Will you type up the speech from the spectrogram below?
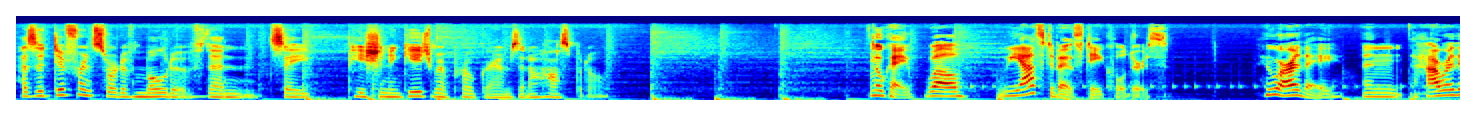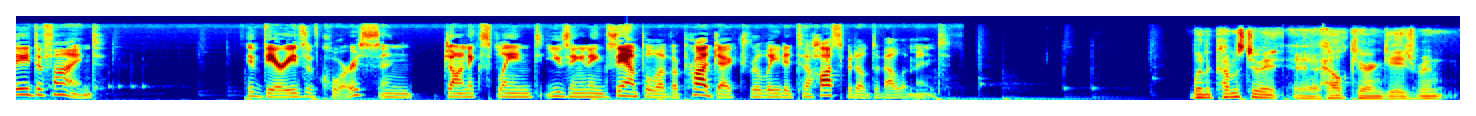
has a different sort of motive than, say, patient engagement programs in a hospital. Okay, well, we asked about stakeholders. Who are they, and how are they defined? It varies, of course, and John explained using an example of a project related to hospital development. When it comes to a healthcare engagement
